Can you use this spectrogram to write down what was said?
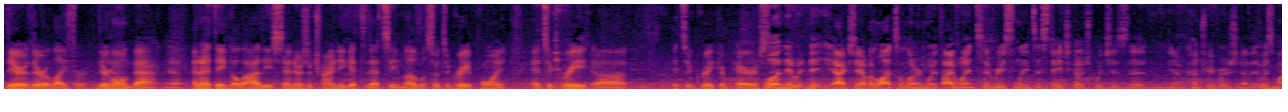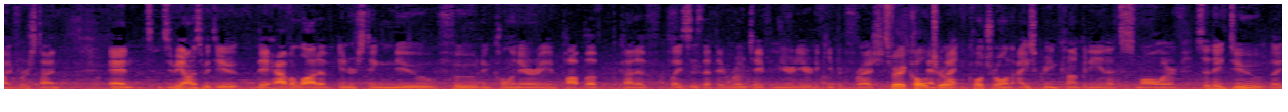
They're, they're a lifer. They're Yeah. going back. Yeah. And I think a lot of these centers are trying to get to that same level. So it's a great point, and it's a great uh, it's a great comparison. Well, and they, they actually have a lot to learn with. I went to recently to Stagecoach, which is the you know country version of it. It was my first time, and t- to be honest with you, they have a lot of interesting new food and culinary and pop up kind of places that they rotate from year to year to keep it fresh. It's very cultural. And, I- cultural, and ice cream company that's smaller. So they do they,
